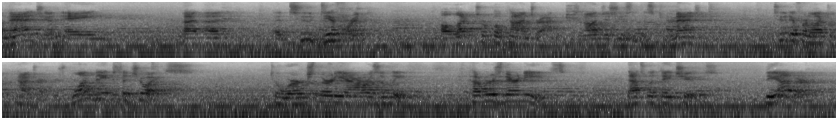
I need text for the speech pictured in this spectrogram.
Imagine a, a, a, a two different electrical contractors, and I'll just use it this. Imagine two different electrical contractors. One makes a choice to work 30 hours a week, covers their needs. That's what they choose. The other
